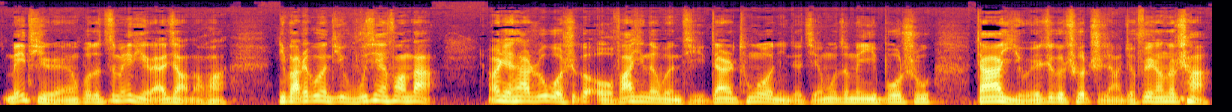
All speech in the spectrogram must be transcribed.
媒体人或者自媒体来讲的话，你把这个问题无限放大，而且它如果是个偶发性的问题，但是通过你的节目这么一播出，大家以为这个车质量就非常的差，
